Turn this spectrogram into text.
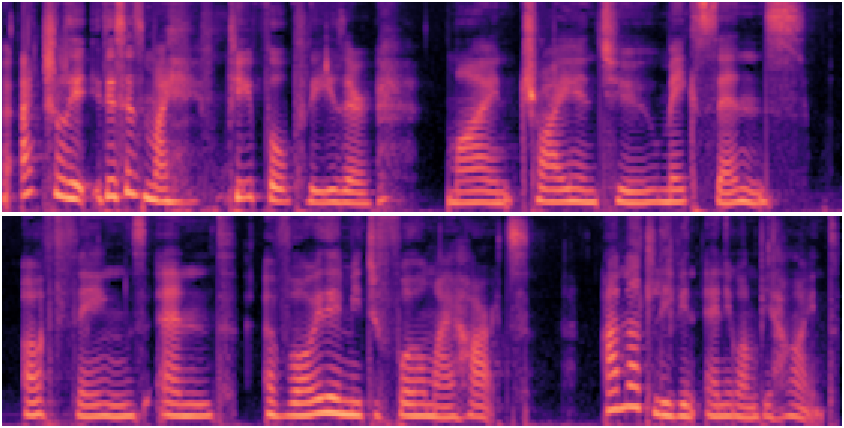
But actually, this is my people pleaser mind trying to make sense of things and avoiding me to follow my heart. I'm not leaving anyone behind.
